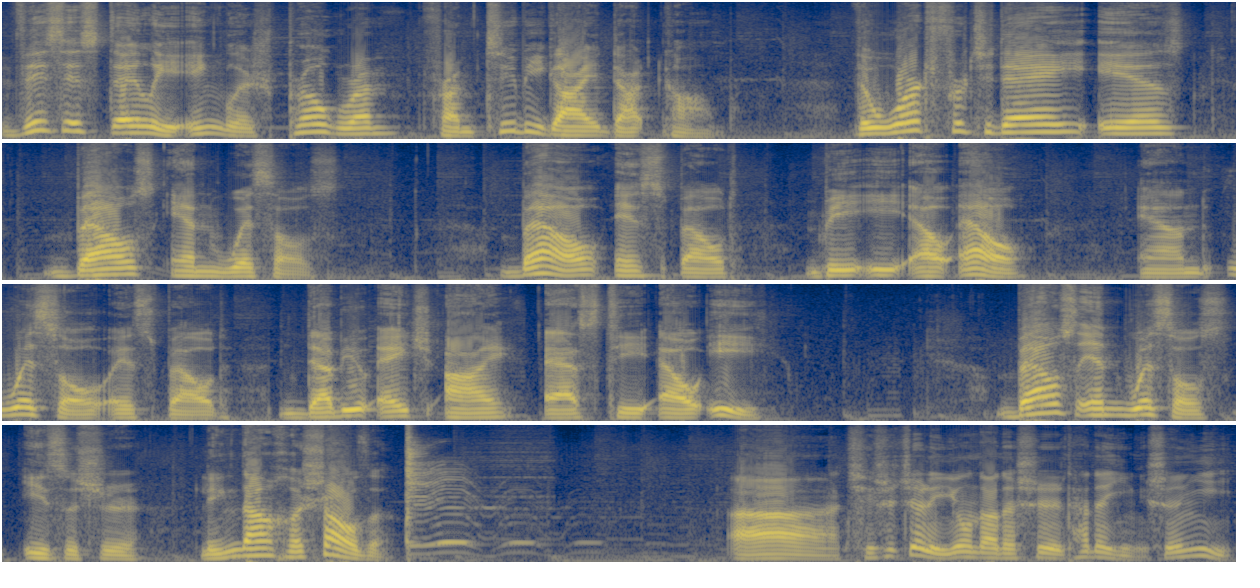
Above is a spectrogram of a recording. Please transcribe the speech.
This is Daily English program from tobeguide.com. The word for today is bells and whistles. Bell is spelled B E L L, and whistle is spelled W H I S T L E. Bells and whistles 意思是铃铛和哨子，啊，其实这里用到的是它的引申义。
